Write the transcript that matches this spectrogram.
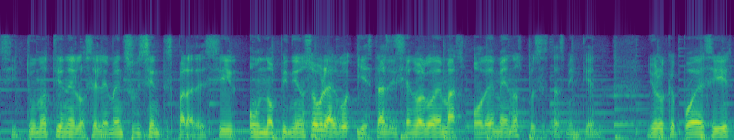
Si tú no tienes los elementos suficientes para decir una opinión sobre algo y estás diciendo algo de más o de menos, pues estás mintiendo. Yo lo que puedo decir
